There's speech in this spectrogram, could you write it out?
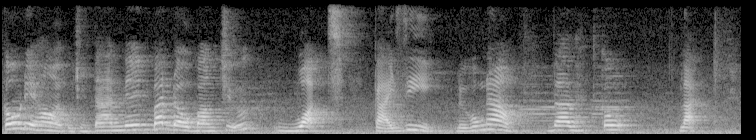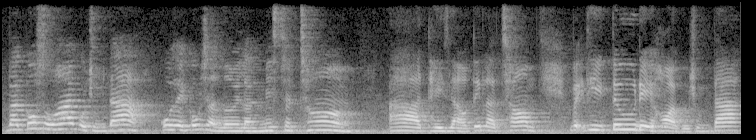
Câu đề hỏi của chúng ta nên bắt đầu bằng chữ what, cái gì, được không nào? Và câu lại. Và câu số 2 của chúng ta, cô thấy câu trả lời là Mr. Tom. À, thầy giáo tên là Tom. Vậy thì từ đề hỏi của chúng ta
